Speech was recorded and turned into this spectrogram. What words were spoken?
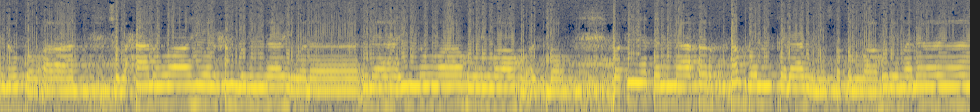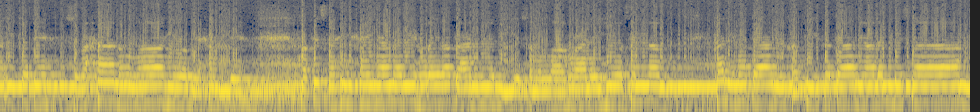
من القرآن. سبحان الله والحمد لله ولا إله إلا الله والله أكبر. أثر آخر أفضل الكلام وصف الله بملائكته سبحان الله وبحمده. وفي الصحيحين عن أبي هريرة عن النبي صلى الله عليه وسلم كلمتان خفيفتان على اللسان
